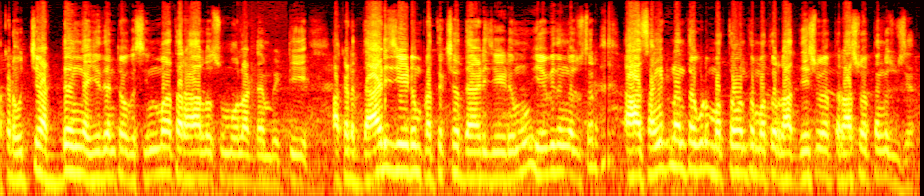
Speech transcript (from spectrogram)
అక్కడ వచ్చి అడ్డంగా ఏదంటే ఒక సినిమా తరహాలో సుమోలు అడ్డం పెట్టి అక్కడ దాడి చేయడం ప్రత్యక్ష దాడి చేయడము ఏ విధంగా చూస్తారు? ఆ సంఘటన అంతా కూడా మొత్తం అంతా మొత్తం దేశవ్యాప్త రాష్ట్ర చూశారు.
